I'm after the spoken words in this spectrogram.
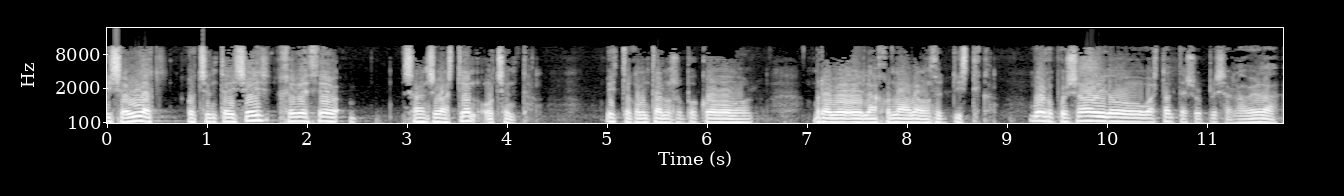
y Sevilla 86, GBC San Sebastián 80. Víctor, comentarnos un poco breve la jornada baloncetística. Bueno, pues ha habido bastantes sorpresas, la verdad.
